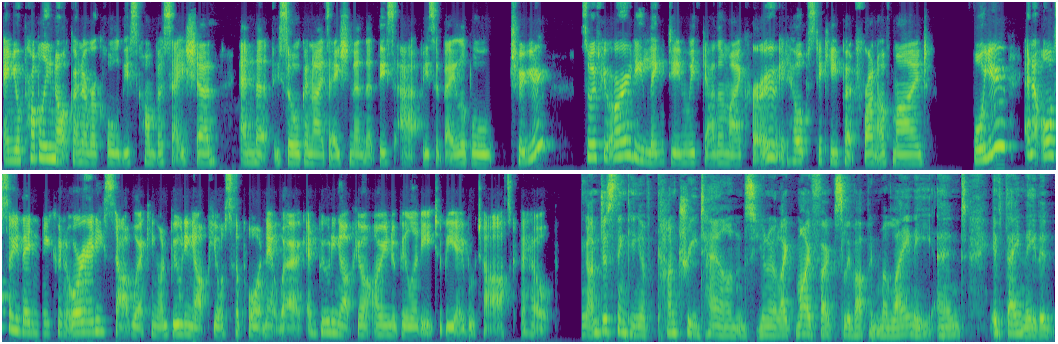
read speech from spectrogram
And you're probably not going to recall this conversation and that this organization and that this app is available to you. So if you're already linked in with Gather My Crew, it helps to keep it front of mind for you. And also, then you can already start working on building up your support network and building up your own ability to be able to ask for help. I'm just thinking of country towns, you know, like my folks live up in Maleny, and if they needed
